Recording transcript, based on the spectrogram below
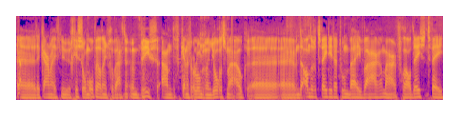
Ja. de Kamer heeft nu gisteren om ophelding gevraagd een brief aan de verkenners Orlonger en Joritsma. Ook de andere twee die daar toen bij waren. Maar vooral deze twee,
